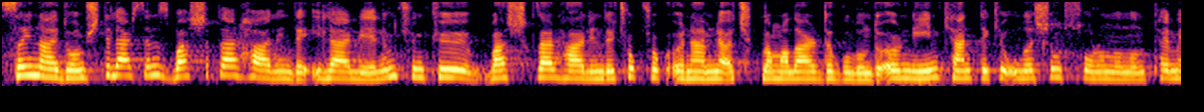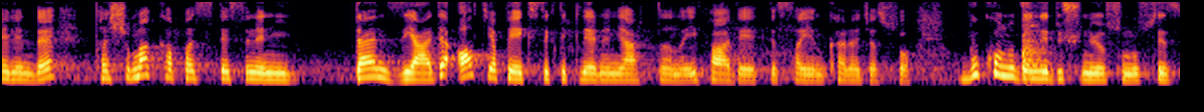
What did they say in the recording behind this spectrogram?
Sayın Aydoğmuş dilerseniz başlıklar halinde ilerleyelim. Çünkü başlıklar halinde çok çok önemli açıklamalarda bulundu. Örneğin kentteki ulaşım sorununun temelinde taşıma kapasitesinin den ziyade altyapı eksikliklerinin yattığını ifade etti Sayın Karacasu. Bu konuda ne düşünüyorsunuz siz?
